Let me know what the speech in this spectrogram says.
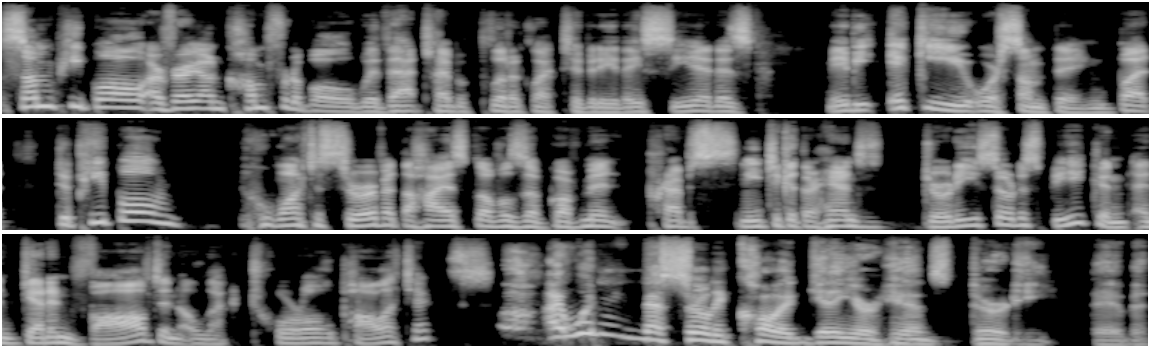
Some people are very uncomfortable with that type of political activity. They see it as maybe icky or something. But do people who want to serve at the highest levels of government perhaps need to get their hands dirty, so to speak, and, and get involved in electoral politics? I wouldn't necessarily call it getting your hands dirty, David.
